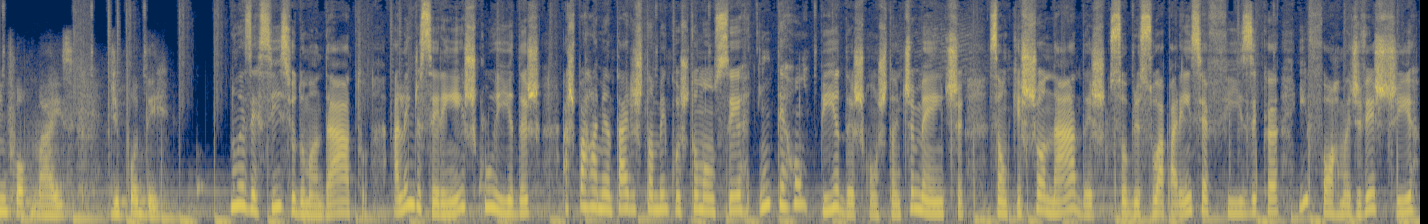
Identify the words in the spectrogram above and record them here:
informais de poder. No exercício do mandato, além de serem excluídas, as parlamentares também costumam ser interrompidas constantemente, são questionadas sobre sua aparência física e forma de vestir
